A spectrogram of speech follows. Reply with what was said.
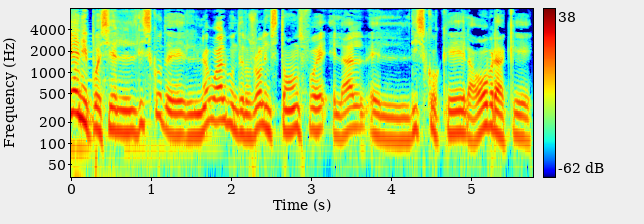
Bien, y pues el disco del nuevo álbum de los Rolling Stones fue el, el disco que, la obra que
